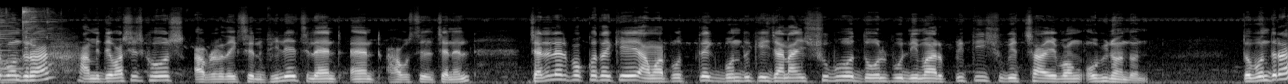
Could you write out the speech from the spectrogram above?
নমস্কার বন্ধুরা, আমি দেবাশিস ঘোষ, আপনারা দেখছেন ভিলেজ ল্যান্ড অ্যান্ড হাউসেল চ্যানেল চ্যানেলের পক্ষ থেকে আমার প্রত্যেক বন্ধুকেই জানাই শুভ দোল পূর্ণিমার প্রীতি, শুভেচ্ছা এবং অভিনন্দন। তো বন্ধুরা,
